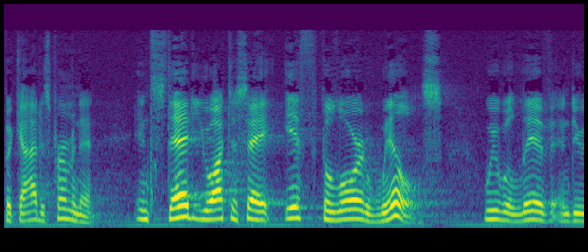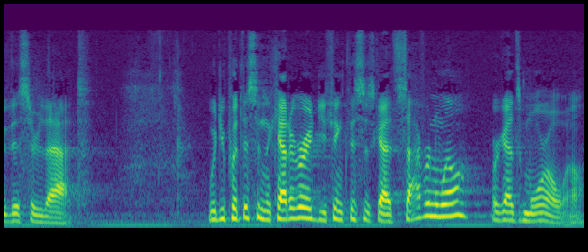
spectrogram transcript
but God is permanent. Instead, you ought to say, if the Lord wills, we will live and do this or that. Would you put this in the category? Do you think this is God's sovereign will or God's moral will?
